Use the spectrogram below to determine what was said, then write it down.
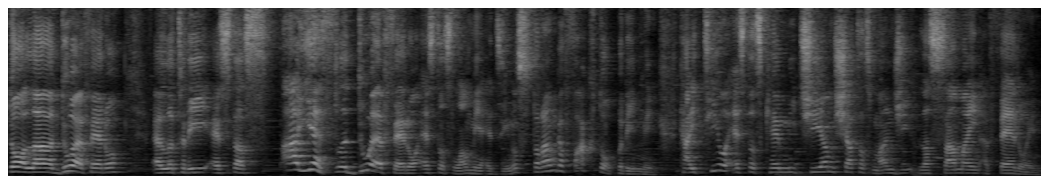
Do, la dua afero el la tri estas... Ah, yes, la dua afero estas la mia edzino stranga facto pri mi. Kai tio estas ke mi ciam shatas mangi la samain aferoin.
